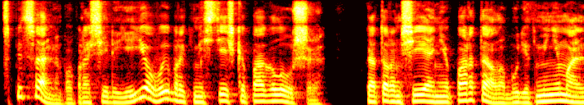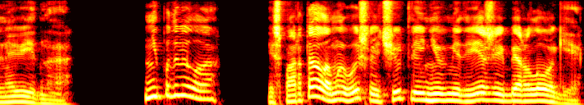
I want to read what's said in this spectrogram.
Специально попросили ее выбрать местечко поглуше, в котором сияние портала будет минимально видно. Не подвела. Из портала мы вышли чуть ли не в медвежьей берлоге,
